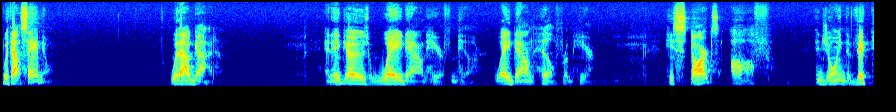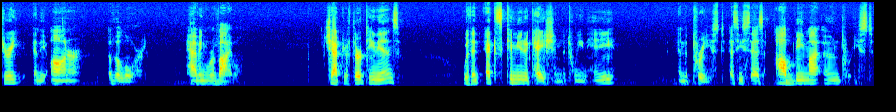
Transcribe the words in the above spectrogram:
without Samuel, without God. And it goes way down here from here, way downhill from here. He starts off enjoying the victory and the honor of the Lord, having revival. Chapter 13 ends with an excommunication between he and the priest as he says, I'll be my own priest.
